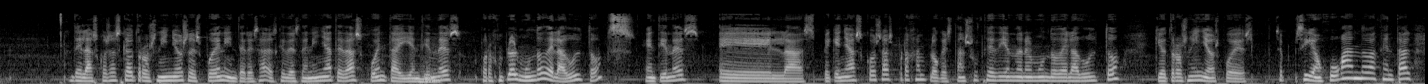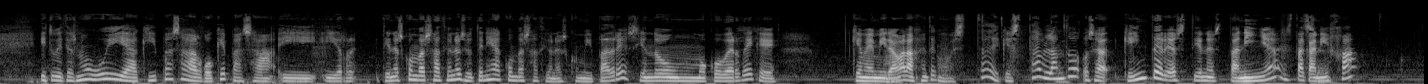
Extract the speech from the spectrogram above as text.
de las cosas que a otros niños les pueden interesar. Es que desde niña te das cuenta y entiendes, por ejemplo, el mundo del adulto. Entiendes eh, las pequeñas cosas, por ejemplo, que están sucediendo en el mundo del adulto, que otros niños pues se- siguen jugando, hacen tal, y tú dices, no, uy, aquí pasa algo, ¿qué pasa? Y, y re- tienes conversaciones, yo tenía conversaciones con mi padre, siendo un moco verde que que me miraba la gente como, ¿esta de qué está hablando? O sea, ¿qué interés tiene esta niña, esta canija?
